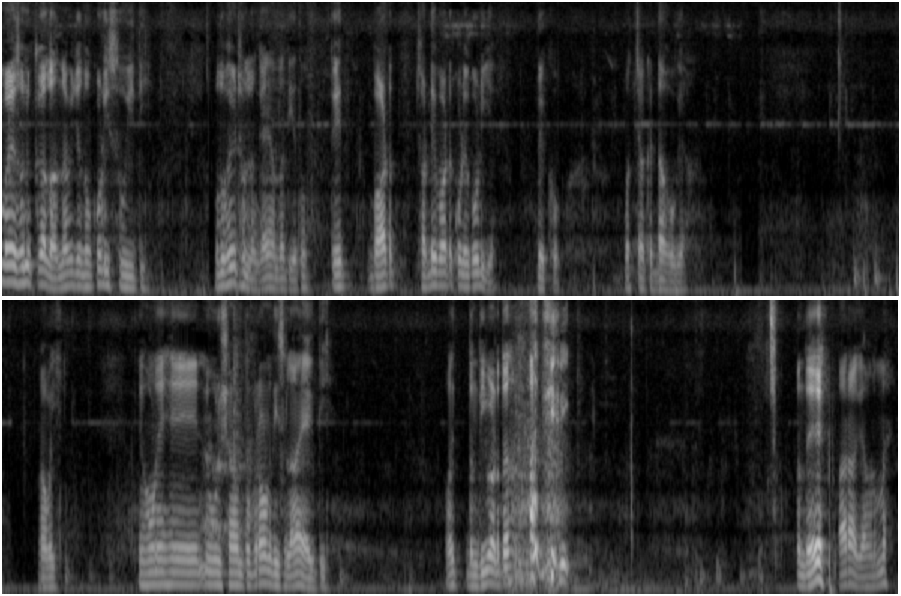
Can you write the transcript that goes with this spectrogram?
ਮੈਂ ਤੁਹਾਨੂੰ ਇੱਕ ਗੱਲ ਆਉਂਦਾ ਵੀ ਜਦੋਂ ਘੋੜੀ ਸੂਈ ਤੀ ਉਦੋਂ ਹੇਠੋਂ ਲੰਘਿਆ ਜਾਂਦਾ ਦੀ ਇਹ ਤੋਂ ਤੇ ਬਾਟ ਸਾਢੇ ਬਾਟ ਕੋਲੇ ਘੋੜੀ ਹੈ। ਦੇਖੋ, ਬੱਚਾ ਕਿੱਡਾ ਹੋ ਗਿਆ। ਆ ਬਈ। ਤੇ ਹੁਣ ਇਹ ਨੂਰ ਸ਼ਾਨ ਤੋਂ ਭਰਾਉਣ ਦੀ ਸਲਾਹ ਹੈ ਇਹਦੀ। ਓਏ, ਦੰਦੀ ਵੜਦਾ। ਆ ਤੇਰੀ। ਬੰਦੇ ਬਾਹਰ ਆ ਗਿਆ ਹੁਣ ਮੈਂ।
